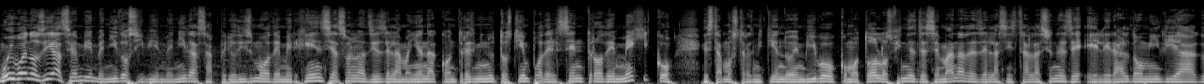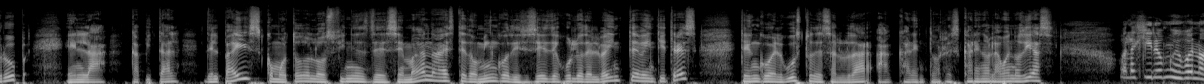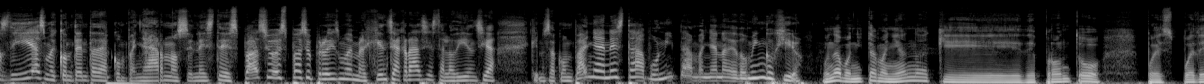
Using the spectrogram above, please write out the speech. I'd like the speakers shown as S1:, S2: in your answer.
S1: Muy buenos días, sean bienvenidos y bienvenidas a Periodismo de Emergencia. Son las 10 de la mañana con 3 minutos tiempo del centro de México. Estamos transmitiendo en vivo como todos los fines de semana desde las instalaciones de El Heraldo Media Group en la capital del país. Como todos los fines de semana, este domingo 16 de julio del 2023, tengo el gusto de saludar a Karen Torres. Karen, hola, buenos días.
S2: Hola Giro, muy buenos días, muy contenta de acompañarnos en este espacio, espacio periodismo de emergencia, gracias a la audiencia que nos acompaña en esta bonita mañana de domingo, Giro.
S1: Una bonita mañana que de pronto pues puede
